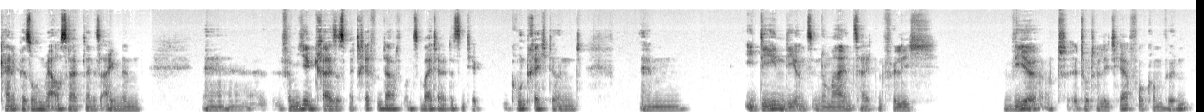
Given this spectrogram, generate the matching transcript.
keine Person mehr außerhalb seines eigenen äh, Familienkreises mehr treffen darf und so weiter. Das sind ja Grundrechte und ähm, Ideen, die uns in normalen Zeiten völlig wir und äh, totalitär vorkommen würden.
